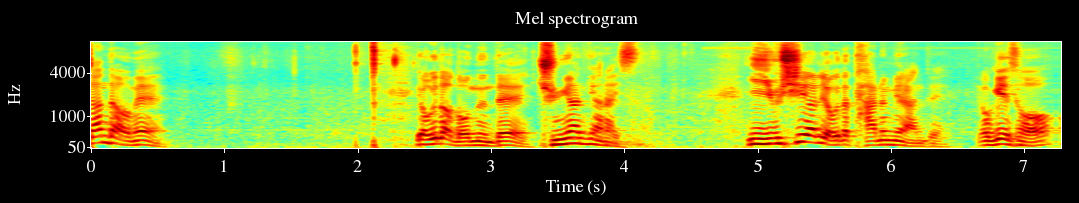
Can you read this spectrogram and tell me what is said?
짠 다음에 여기다 넣었는데 중요한 게 하나 있어. 이 6시간을 여기다 다 넣으면 안 돼. 여기에서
